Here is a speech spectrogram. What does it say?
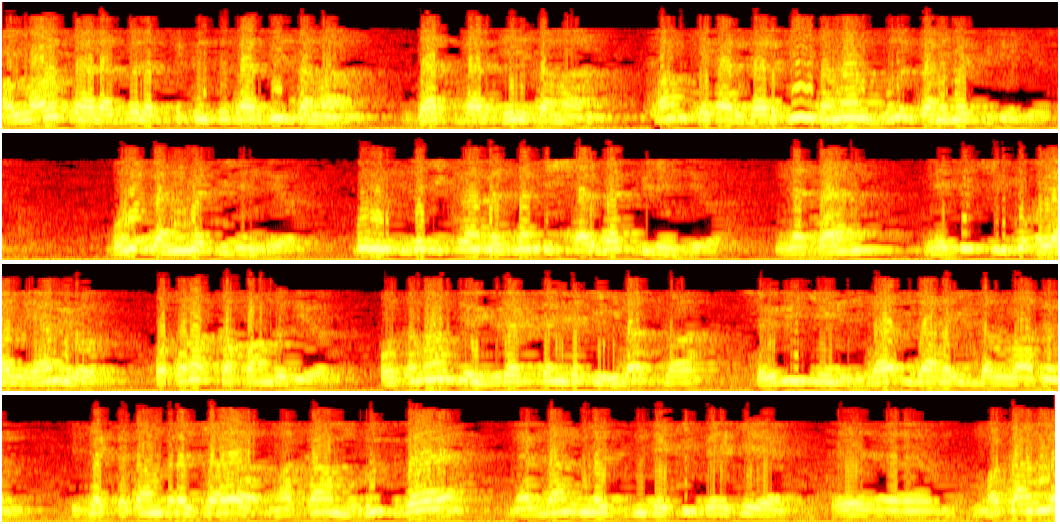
Allah-u Teala böyle sıkıntı verdiği zaman, dert verdiği zaman, kan keder verdiği zaman bunu ganimet bilin diyor. Bunu ganimet bilin diyor. Bunu size ikram edilen bir şerbet bilin diyor. Neden? Nefis çünkü oyalayamıyor. O taraf kapandı diyor. O zaman diyor yürekten de ihlasla söyleyeceğiniz La ilahe illallah'ın size kazandıracağı makam, rütbe, Mevla'nın nezdindeki belki e, makamı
